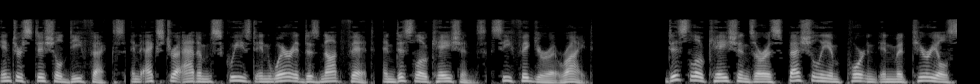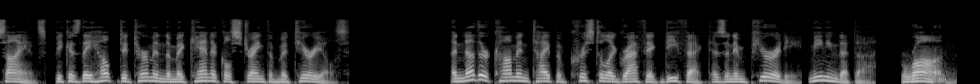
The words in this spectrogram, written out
interstitial defects an extra atom squeezed in where it does not fit, and dislocations see figure at right. Dislocations are especially important in materials science, because they help determine the mechanical strength of materials. Another common type of crystallographic defect is an impurity, meaning that the wrong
